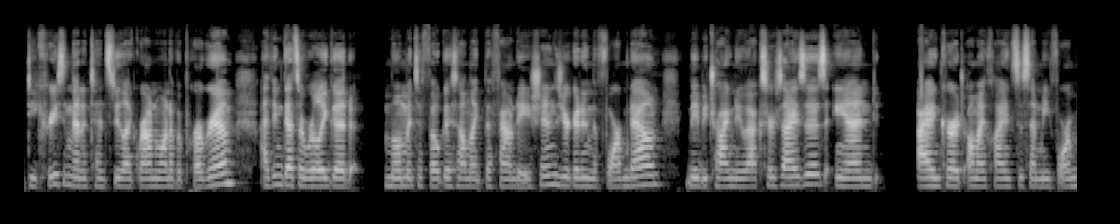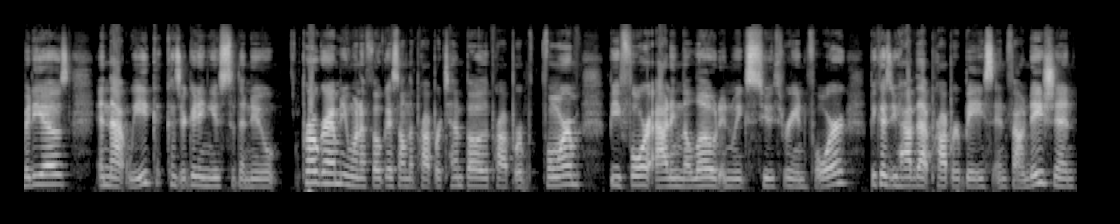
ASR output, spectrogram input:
decreasing that intensity like round one of a program. I think that's a really good moment to focus on like the foundations. You're getting the form down, maybe trying new exercises, and I encourage all my clients to send me form videos in that week because you're getting used to the new program. You want to focus on the proper tempo, the proper form before adding the load in weeks two, three, and four because you have that proper base and foundation.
